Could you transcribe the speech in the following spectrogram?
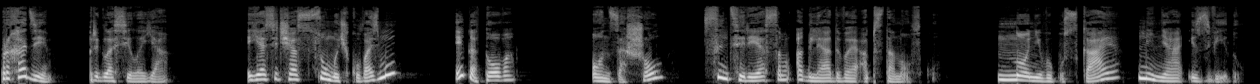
«Проходи», — пригласила я. Я сейчас сумочку возьму и готово. Он зашел, с интересом оглядывая обстановку, но не выпуская меня из виду.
